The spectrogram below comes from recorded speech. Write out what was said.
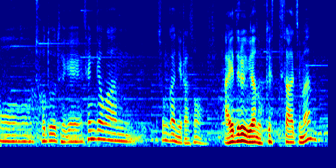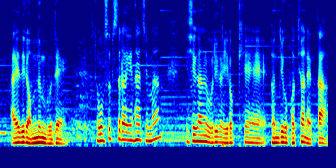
어, 저도 되게 생경한 순간이라서 아이들을 위한 오케스트라지만 아이들이 없는 무대 조금 씁쓸하긴 하지만 이 시간을 우리가 이렇게 견디고 버텨냈다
